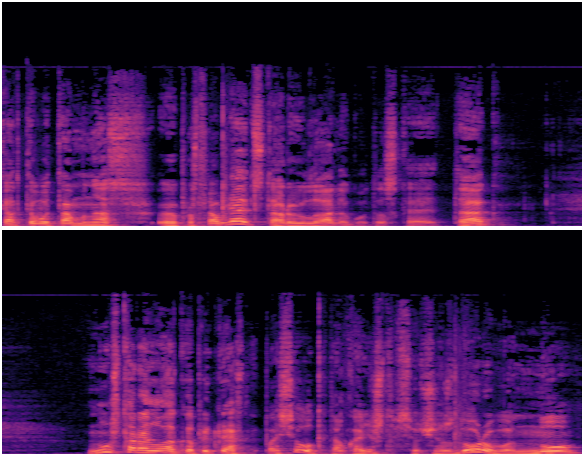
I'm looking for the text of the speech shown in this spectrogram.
как-то вот там у нас э, прославляют Старую Ладогу, так сказать, так, ну, Старая Лага – прекрасный поселок, и там, конечно, все очень здорово, но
